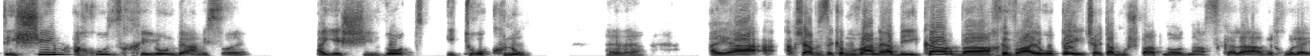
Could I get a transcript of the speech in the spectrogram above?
90 אחוז חילון בעם ישראל. הישיבות התרוקנו. היה, עכשיו זה כמובן היה בעיקר בחברה האירופאית שהייתה מושפעת מאוד מהשכלה וכולי,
